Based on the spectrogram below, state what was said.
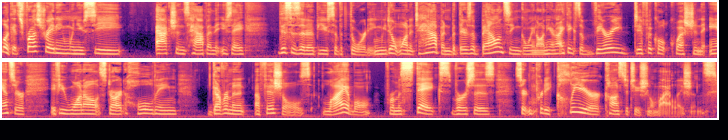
look, it's frustrating when you see actions happen that you say, this is an abuse of authority and we don't want it to happen, but there's a balancing going on here. And I think it's a very difficult question to answer if you want to start holding government officials liable for mistakes versus certain pretty clear constitutional violations.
